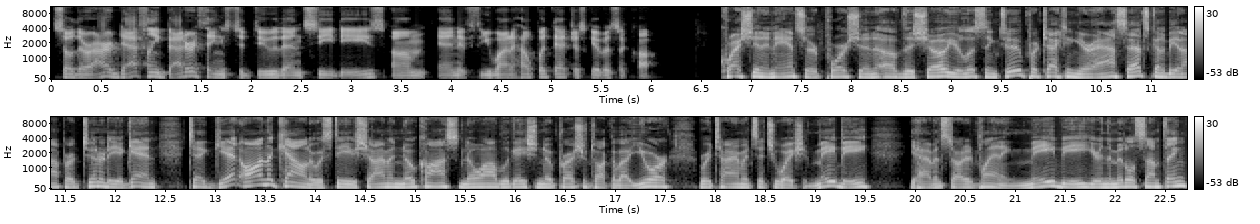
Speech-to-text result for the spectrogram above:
So there are definitely better things to do than CDs. Um, and if you want to help with that, just give us a call question and answer portion of the show you're listening to, Protecting Your Assets. Going to be an opportunity again to get on the calendar with Steve Shyman. No cost, no obligation, no pressure. Talk about your retirement situation. Maybe you haven't started planning. Maybe you're in the middle of something,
